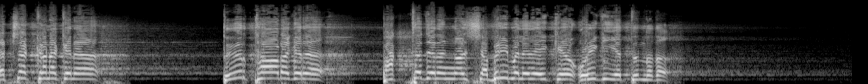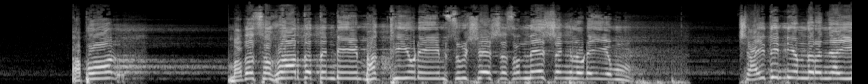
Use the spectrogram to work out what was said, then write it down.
ലക്ഷക്കണക്കിന് തീർത്ഥാടകര് ഭക്തജനങ്ങൾ ശബരിമലയിലേക്ക് ഒഴുകിയെത്തുന്നത്. അപ്പോൾ മതസൗഹാർദ്ദത്തിന്റെയും ഭക്തിയുടെയും സുവിശേഷ സന്ദേശങ്ങളുടെയും ചൈതന്യം നിറഞ്ഞ ഈ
